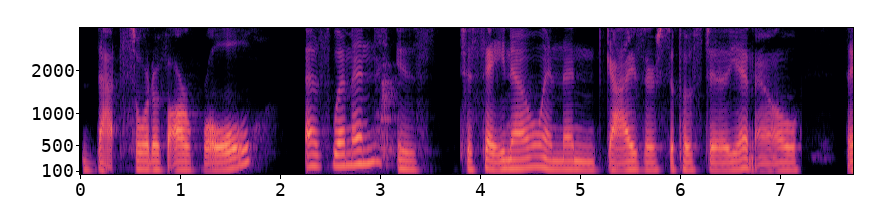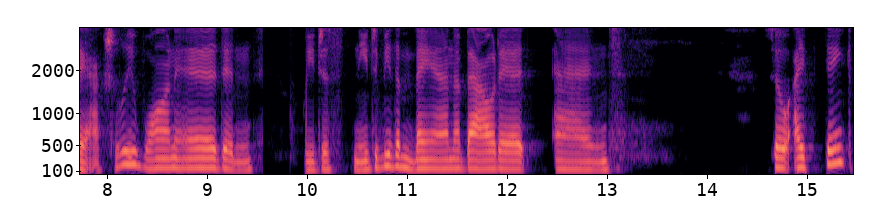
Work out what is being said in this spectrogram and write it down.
that's sort of our role as women is to say no and then guys are supposed to you know they actually want it and we just need to be the man about it. And so i think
